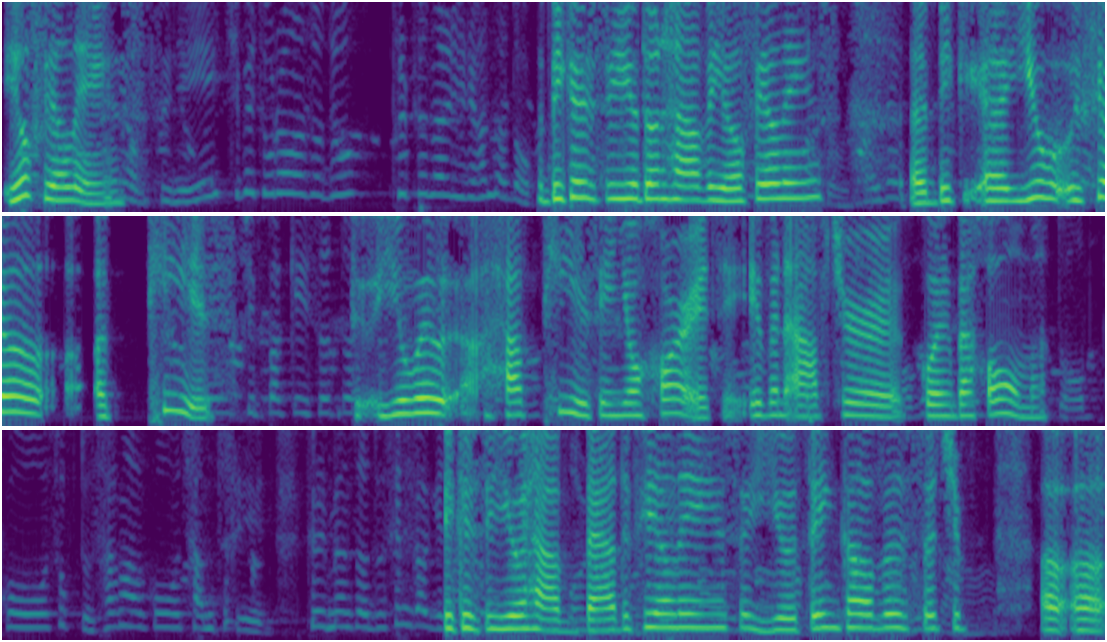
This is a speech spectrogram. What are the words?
ill feelings. Because you don't have ill feelings, uh, uh, you feel a peace. You will have peace in your heart even after going back home. Because you have bad feelings, you think of such uh, uh,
